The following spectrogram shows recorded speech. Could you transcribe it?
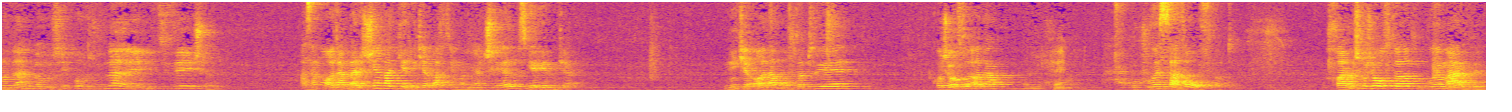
مردن به اون شکل وجود نداره. یعنی چیزی اصلا آدم برای چی اینقدر گریه کرد وقتی ما میگن 40 روز گریه می‌کرد. اینی که آدم افتاد توی کجا افتاد آدم؟ رو کوه صفا افتاد. خانمش کجا افتاد؟ رو کوه مرده.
